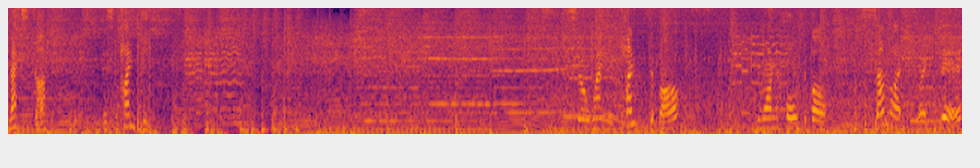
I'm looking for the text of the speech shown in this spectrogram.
Next up is punting. So when you punt the ball, you want to hold the ball somewhat like this.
